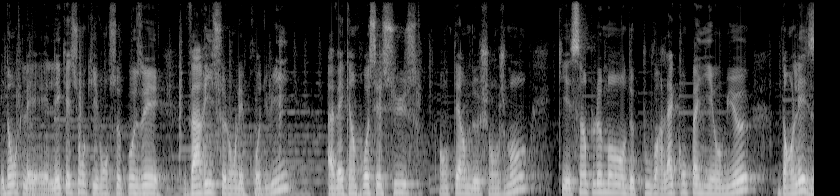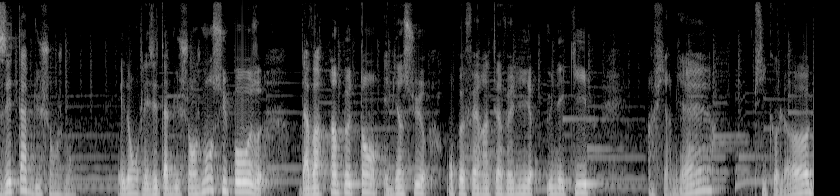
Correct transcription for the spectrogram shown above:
Et donc les, questions qui vont se poser varient selon les produits, avec un processus en termes de changement qui est simplement de pouvoir l'accompagner au mieux dans les étapes du changement. Et donc les étapes du changement supposent d'avoir un peu de temps et bien sûr on peut faire intervenir une équipe infirmière, psychologue,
